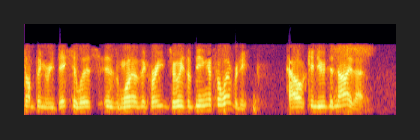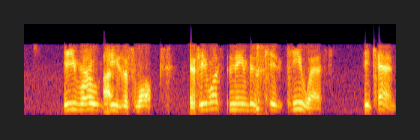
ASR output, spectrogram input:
something ridiculous is one of the great joys of being a celebrity. How can you deny that? He wrote I- Jesus Walks. If he wants to name his kid Key West, he can.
